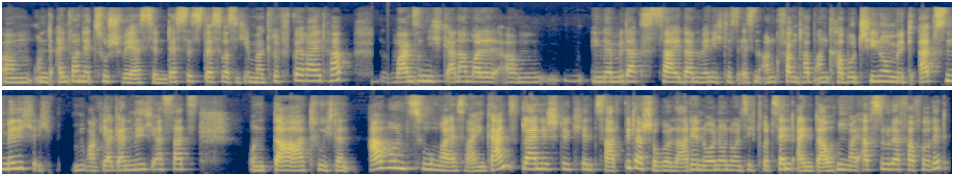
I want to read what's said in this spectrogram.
ähm, und einfach nicht zu schwer sind. Das ist das, was ich immer griffbereit habe. Wahnsinnig gerne mal ähm, in der Mittagszeit, dann, wenn ich das Essen angefangen habe, an Cappuccino mit Erbsenmilch. Ich mag ja gern Milchersatz. Und da tue ich dann ab und zu mal so ein ganz kleines Stückchen Zartbitterschokolade, 99 Prozent, eintauchen, mein absoluter Favorit.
